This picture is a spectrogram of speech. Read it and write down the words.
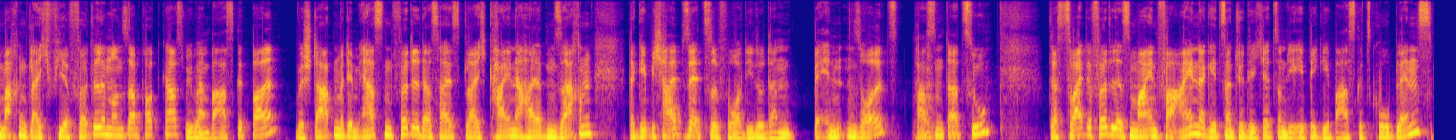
machen gleich vier Viertel in unserem Podcast, wie beim Basketball. Wir starten mit dem ersten Viertel, das heißt gleich keine halben Sachen. Da gebe ich Halbsätze vor, die du dann beenden sollst, passend mhm. dazu. Das zweite Viertel ist mein Verein, da geht es natürlich jetzt um die EPG Baskets Koblenz.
